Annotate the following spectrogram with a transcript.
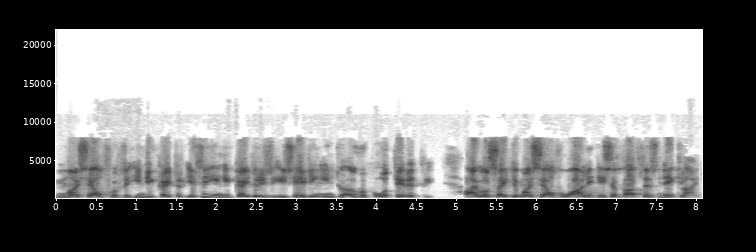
myself with the indicator. If the indicator is, is heading into overbought territory, I will say to myself, while it is above this neckline,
